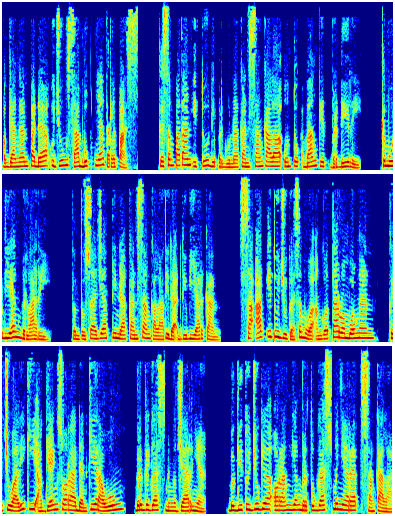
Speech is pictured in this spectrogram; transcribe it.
pegangan pada ujung sabuknya terlepas. Kesempatan itu dipergunakan Sangkala untuk bangkit berdiri. Kemudian berlari tentu saja tindakan Sangkala tidak dibiarkan. Saat itu juga semua anggota rombongan, kecuali Ki Ageng Sora dan Ki Rawung, bergegas mengejarnya. Begitu juga orang yang bertugas menyeret Sangkala.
